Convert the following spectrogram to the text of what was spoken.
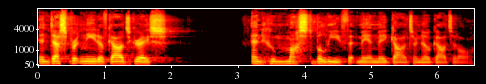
in desperate need of God's grace and who must believe that man made gods are no gods at all.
